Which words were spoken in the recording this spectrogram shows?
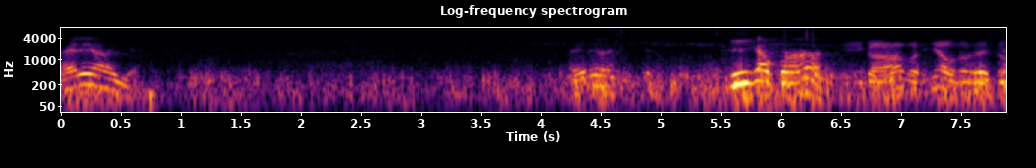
ਪਹਿਲੇ ਵਾਲਾ ਹੀ ਹੈ। ਪਹਿਲੇ ਵਾਲੀ। ਠੀਕ ਆ ਆਪਣਾ। ਠੀਕ ਆ ਵਧੀਆ ਉਹਦਾ ਦੇਖੋ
